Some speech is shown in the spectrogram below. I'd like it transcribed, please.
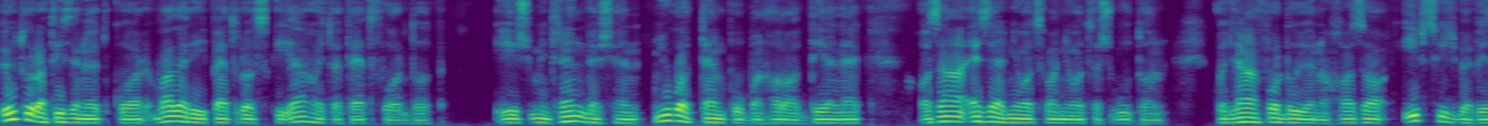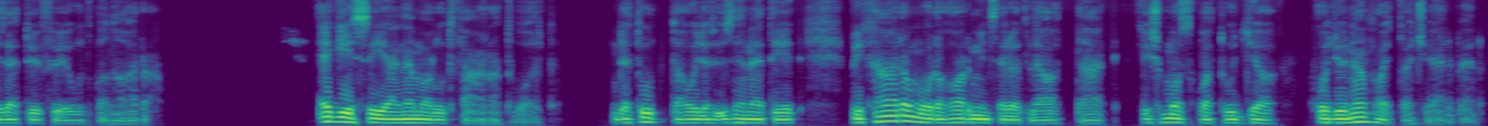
5 óra 15-kor Valeri Petrovski elhagyta Tedfordot, és mint rendesen, nyugodt tempóban haladt délnek az A1088-as úton, hogy ráforduljon a haza Ipswichbe vezető főútvonalra. Egész éjjel nem aludt fáradt volt, de tudta, hogy az üzenetét még 3 óra 30 előtt leadták, és Moszkva tudja, hogy ő nem hagyta cserben.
